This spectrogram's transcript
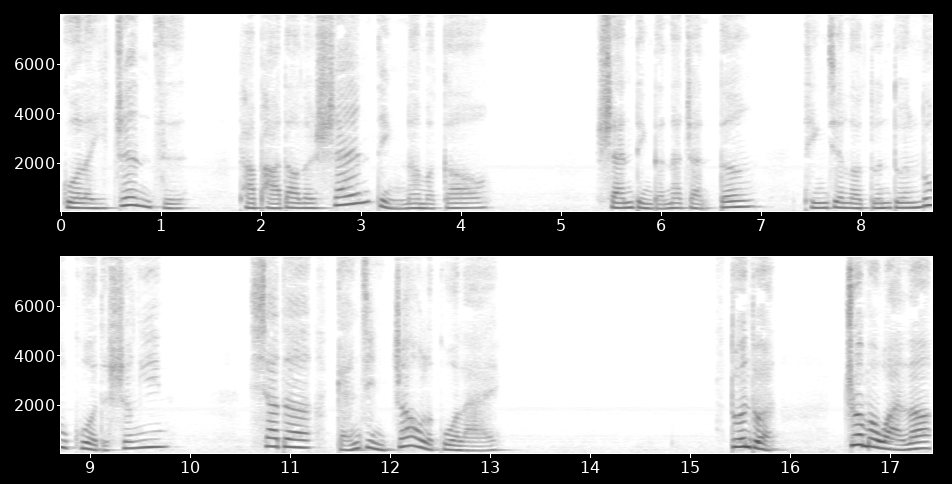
过了一阵子，他爬到了山顶那么高。山顶的那盏灯听见了墩墩路过的声音，吓得赶紧照了过来。墩墩，这么晚了，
